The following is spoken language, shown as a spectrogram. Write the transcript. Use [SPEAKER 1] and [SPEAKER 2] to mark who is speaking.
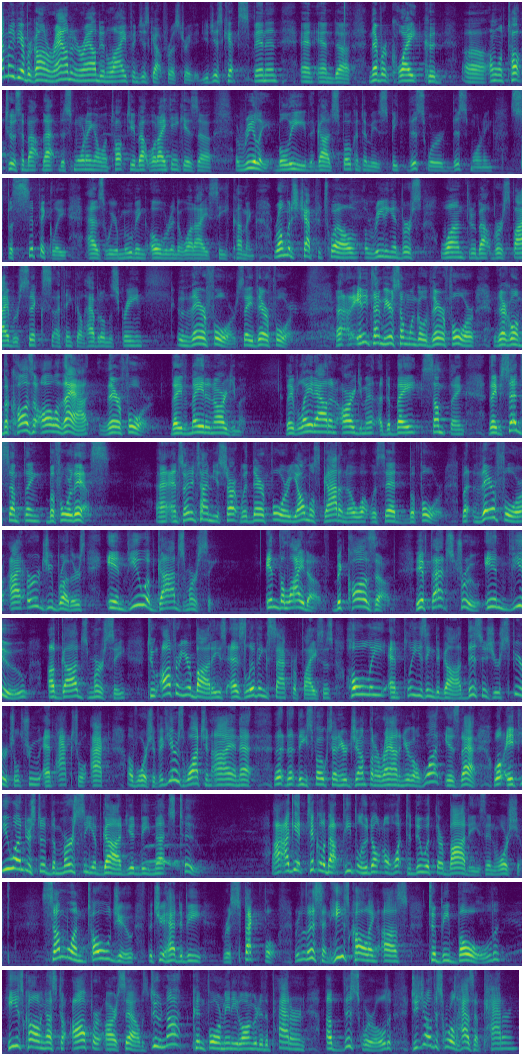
[SPEAKER 1] How many of you ever gone around and around in life and just got frustrated? You just kept spinning and, and uh, never quite could. Uh, I want to talk to us about that this morning. I want to talk to you about what I think is uh, really believe that God's spoken to me to speak this word this morning, specifically as we're moving over into what I see coming. Romans chapter 12, reading in verse 1 through about verse 5 or 6. I think they'll have it on the screen. Therefore, say, therefore. Uh, anytime you hear someone go, therefore, they're going, because of all of that, therefore. They've made an argument. They've laid out an argument, a debate, something. They've said something before this. Uh, and so anytime you start with therefore, you almost got to know what was said before. But therefore, I urge you, brothers, in view of God's mercy, in the light of, because of, if that's true, in view of God's mercy, to offer your bodies as living sacrifices, holy and pleasing to God. This is your spiritual, true, and actual act of worship. If you're just watching I and that, that, these folks out here jumping around and you're going, what is that? Well, if you understood the mercy of God, you'd be nuts too. I, I get tickled about people who don't know what to do with their bodies in worship. Someone told you that you had to be respectful. Listen, he's calling us to be bold He's calling us to offer ourselves. Do not conform any longer to the pattern of this world. Did you know this world has a pattern?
